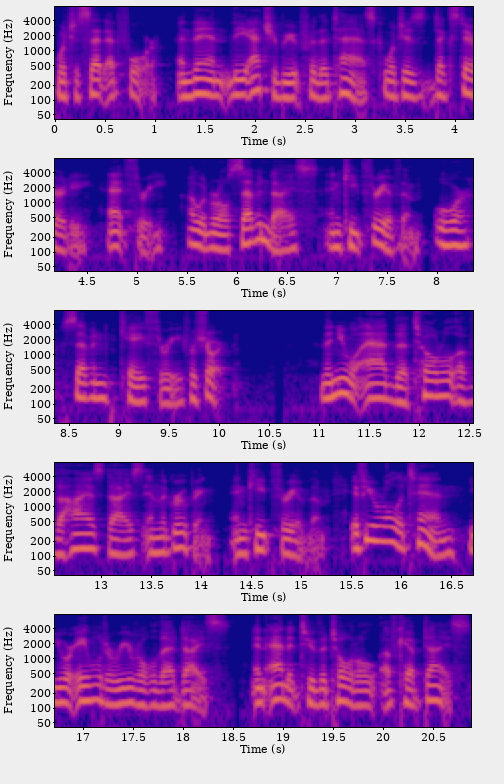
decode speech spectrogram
which is set at 4, and then the attribute for the task, which is dexterity, at 3. I would roll 7 dice and keep 3 of them, or 7k3 for short. Then you will add the total of the highest dice in the grouping and keep three of them. If you roll a 10, you are able to re-roll that dice and add it to the total of kept dice,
